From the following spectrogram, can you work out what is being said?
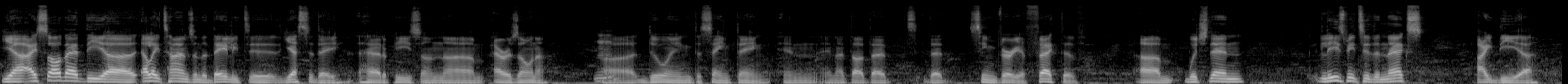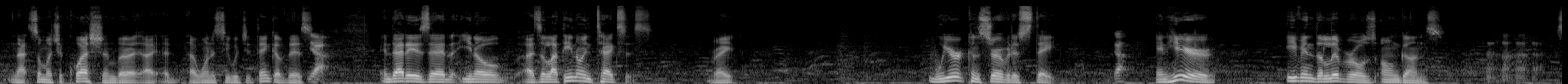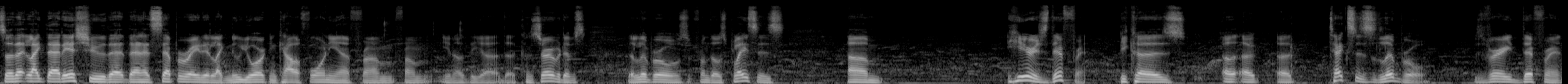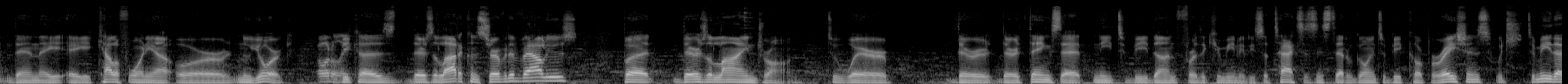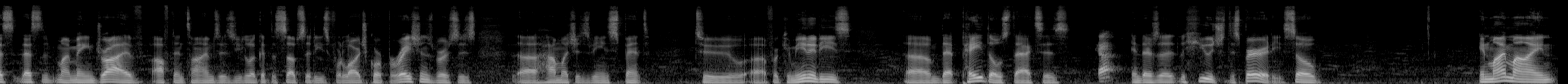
Yeah, I saw that the uh, LA Times and the Daily t- yesterday had a piece on um, Arizona mm. uh, doing the same thing, and and I thought that that seemed very effective, um, which then leads me to the next idea. Not so much a question, but I I, I want to see what you think of this. Yeah, and that is that you know as a Latino in Texas, right? We're a conservative state. Yeah. And here, even the liberals own guns. So that like that issue that, that has separated like New York and California from from you know the uh, the conservatives, the liberals from those places, um, here is different because a, a, a, Texas liberal is very different than a, a California or New York. Totally. Because there's a lot of conservative values, but there's a line drawn to where there there are things that need to be done for the community. So taxes instead of going to big corporations, which to me that's that's my main drive. Oftentimes is you look at the subsidies for large corporations versus uh, how much is being spent to uh, for communities um, that pay those taxes, yeah. and there's a, a huge disparity. So in my mind,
